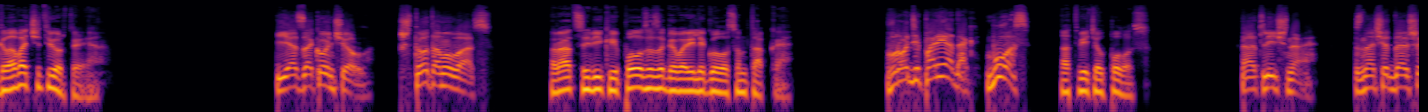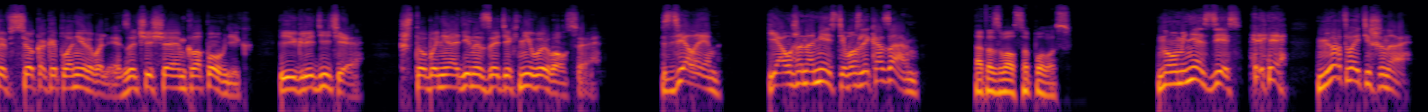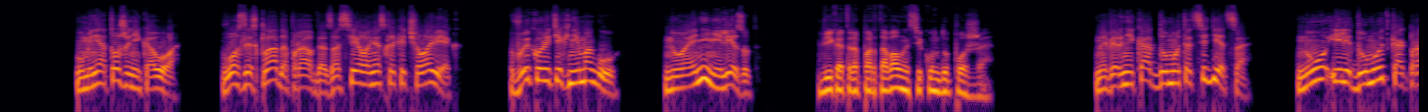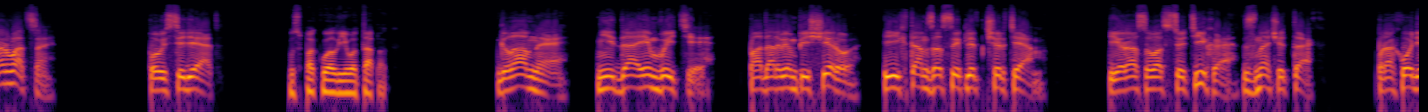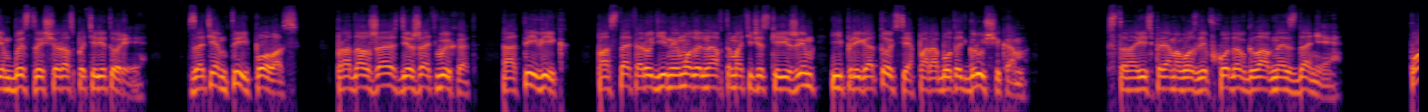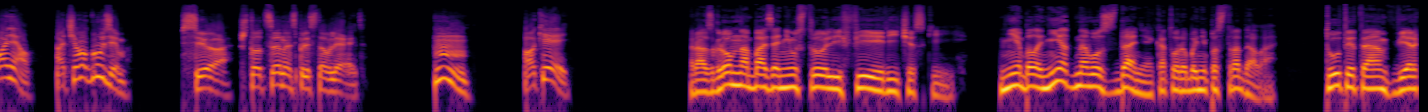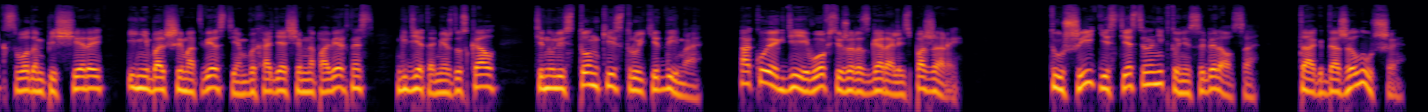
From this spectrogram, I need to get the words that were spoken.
Глава четвертая. «Я закончил. Что там у вас?» Рации Вика и Полоза заговорили голосом Тапка. «Вроде порядок, босс!» — ответил Полоз. «Отлично. Значит, дальше все, как и планировали. Зачищаем клоповник. И глядите, чтобы ни один из этих не вырвался». «Сделаем! Я уже на месте, возле казарм!» — отозвался Полоз. «Но у меня здесь, хе-хе, мертвая тишина!» «У меня тоже никого. Возле склада, правда, засело несколько человек. Выкурить их не могу, но и они не лезут». Вик отрапортовал на секунду позже. «Наверняка думают отсидеться. Ну, или думают, как прорваться». «Пусть сидят», — успокоил его Тапок. «Главное, не дай им выйти. Подорвем пещеру, и их там засыплет к чертям. И раз у вас все тихо, значит так. Проходим быстро еще раз по территории. Затем ты, Полос, продолжаешь держать выход, а ты, Вик, поставь орудийный модуль на автоматический режим и приготовься поработать грузчиком. Становись прямо возле входа в главное здание. Понял. А чего грузим? Все, что ценность представляет. Хм, окей. Разгром на базе они устроили феерический. Не было ни одного здания, которое бы не пострадало. Тут и там, вверх сводом пещеры и небольшим отверстием, выходящим на поверхность, где-то между скал, тянулись тонкие струйки дыма, а кое-где и вовсе же разгорались пожары. Тушить, естественно, никто не собирался. Так даже лучше.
